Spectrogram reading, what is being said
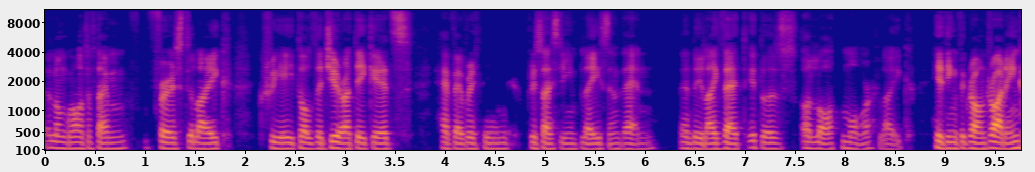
a long amount of time first to like create all the jira tickets have everything precisely in place and then then they like that it was a lot more like hitting the ground running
